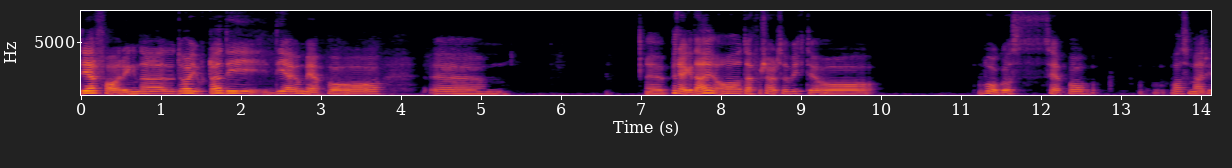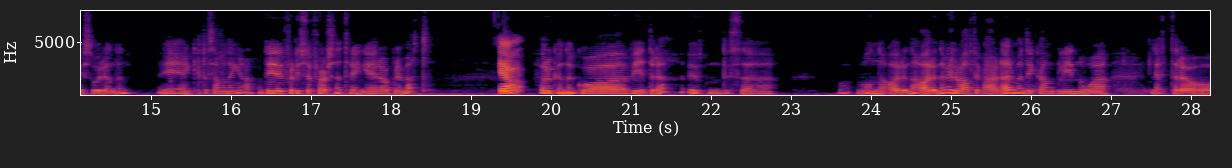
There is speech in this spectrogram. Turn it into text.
De erfaringene du har gjort deg, de, de er jo med på å eh, prege deg, og derfor så er det så viktig å våge å se på hva som er historien din i enkelte sammenhenger. De, for disse følelsene trenger å bli møtt Ja, for å kunne gå videre uten disse vonde arrene. Arrene vil jo alltid være der, men de kan bli noe lettere å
